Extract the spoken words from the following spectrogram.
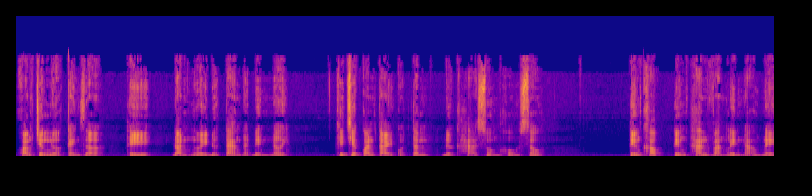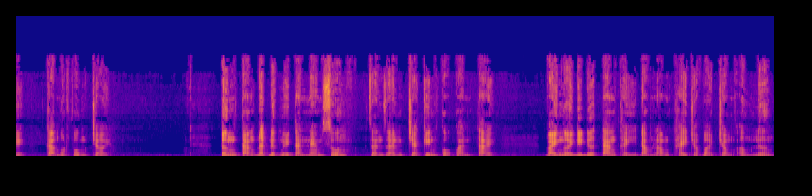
Khoảng chừng nửa canh giờ thì đoàn người đưa tang đã đến nơi. Khi chiếc quan tài của Tâm được hạ xuống hố sâu, tiếng khóc, tiếng than vang lên não nề cả một vùng trời. Từng tảng đất được người ta ném xuống, dần dần che kín cỗ quan tài. Vài người đi đưa tang thấy đau lòng thay cho vợ chồng ông Lương.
